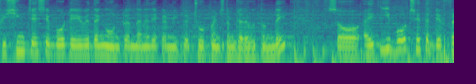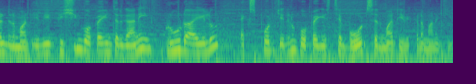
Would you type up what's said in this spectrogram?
ఫిషింగ్ చేసే బోట్ ఏ విధంగా ఉంటుంది అనేది ఇక్కడ మీకు చూపించడం జరుగుతుంది. సో ఈ బోట్స్ అయితే డిఫరెంట్ అనమాట ఇవి ఫిషింగ్ ఉపయోగించరు కానీ క్రూడ్ ఆయిల్ ఎక్స్పోర్ట్ చేయడానికి ఉపయోగిస్తే బోట్స్ అనమాట ఇవి ఇక్కడ మనకి.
